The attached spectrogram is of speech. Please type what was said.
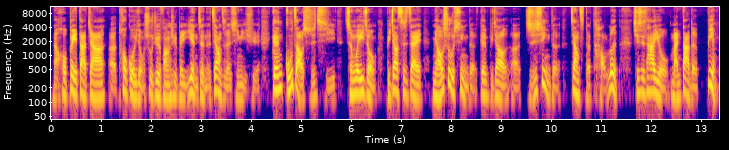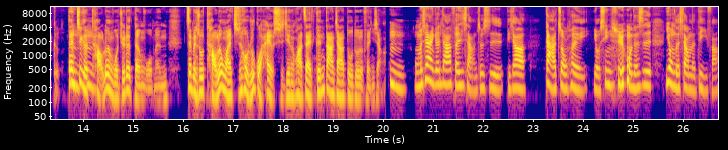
然后被大家呃透过一种数据的方式被验证的这样子的心理学，跟古早时期成为一种比较是在描述性的跟比较呃直性的这样子的讨论，其实它有蛮大的变革。但这个讨论，我觉得等我们这本书讨论完之后，如果还有时间的话，再跟大家多多的分享。嗯，我们现在跟大家分享就是比较。大众会有兴趣或者是用得上的地方，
